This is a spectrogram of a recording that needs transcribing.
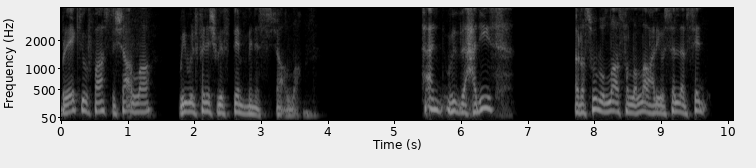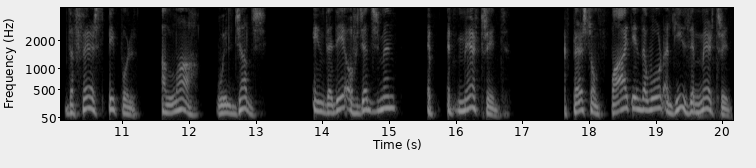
break your fast, inshallah. We will finish with 10 minutes, inshallah. And with the hadith, Rasulullah sallallahu alayhi wasallam said, the first people Allah will judge in the day of judgment a, a a person fight in the war and he is a murdered.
